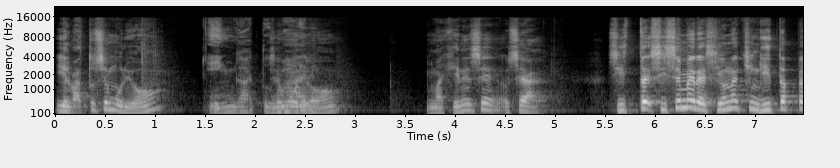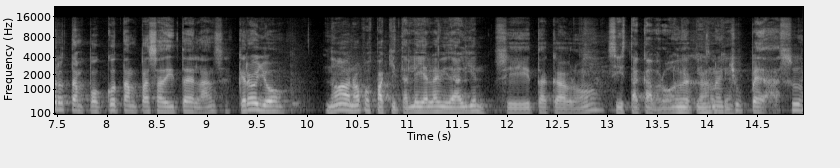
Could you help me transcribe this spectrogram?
Y el vato se murió. Inga, tu se madre. murió. Imagínense, o sea, sí, sí se merecía una chinguita, pero tampoco tan pasadita de lanza, creo yo. No, no, pues para quitarle ya la vida a alguien. Sí, está cabrón. Sí, está cabrón. Lo que hecho pedazo.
